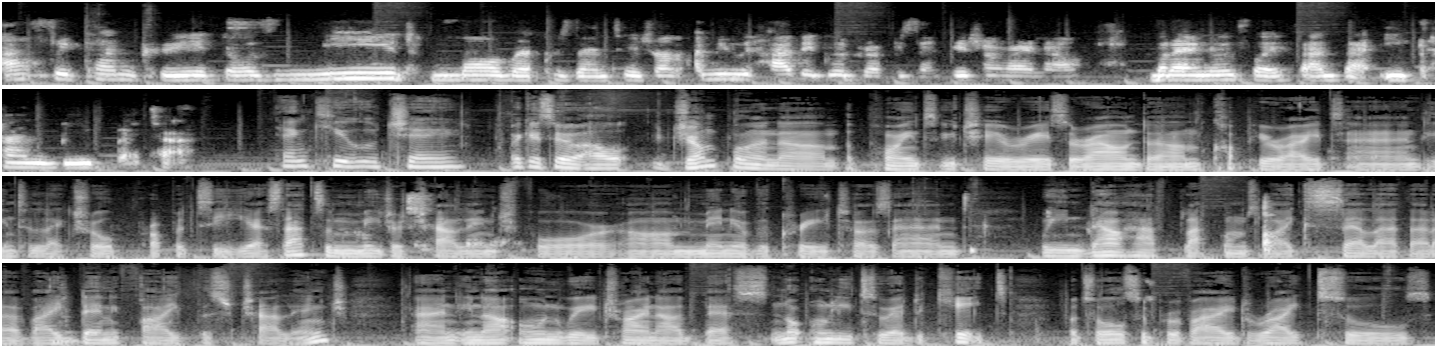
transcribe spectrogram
African creators need more representation. I mean, we have a good representation right now, but I know for a fact that it can be better. Thank you, Uche. Okay, so I'll jump on um, a point Uche raised around um, copyright and intellectual property. Yes, that's a major challenge for um, many of the creators, and we now have platforms like Selar that have identified this challenge and, in our own way, trying our best not only to educate but to also provide right tools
